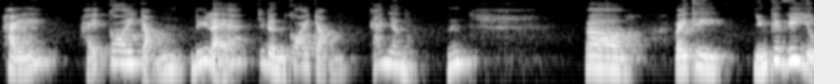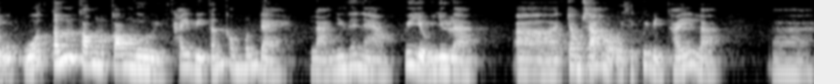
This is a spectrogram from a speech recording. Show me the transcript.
Hãy hãy coi trọng lý lẽ chứ đừng coi trọng cá nhân. À, vậy thì những cái ví dụ của tấn công con người thay vì tấn công vấn đề là như thế nào? Ví dụ như là à, trong xã hội thì quý vị thấy là à,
